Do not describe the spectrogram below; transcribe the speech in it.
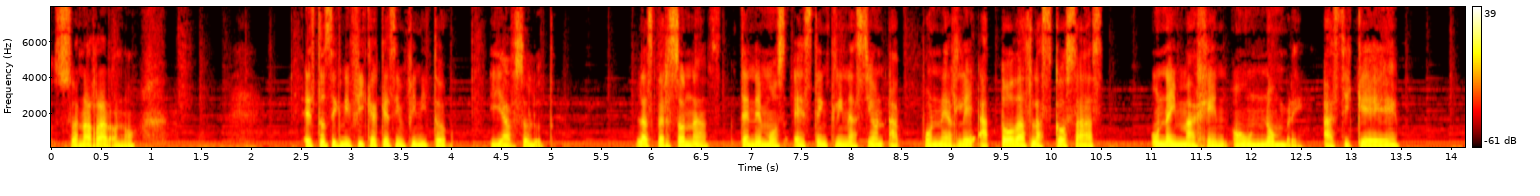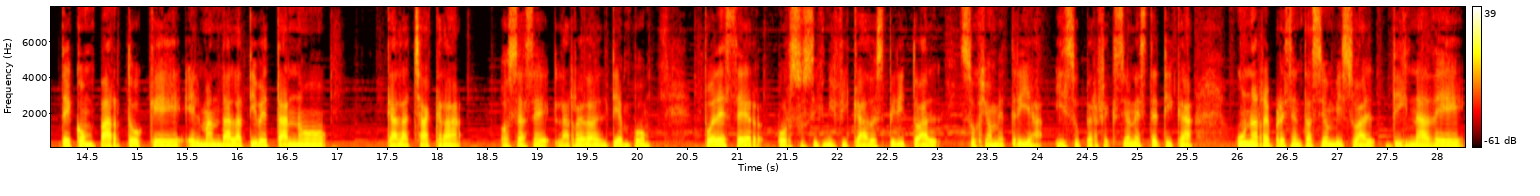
Suena raro, ¿no? Esto significa que es infinito y absoluto. Las personas tenemos esta inclinación a ponerle a todas las cosas una imagen o un nombre. Así que te comparto que el mandala tibetano Kalachakra, o sea, la rueda del tiempo, puede ser, por su significado espiritual, su geometría y su perfección estética, una representación visual digna de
